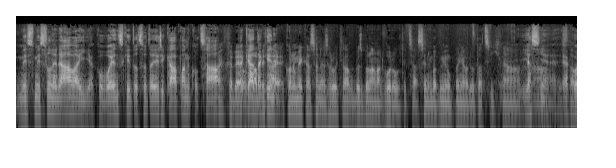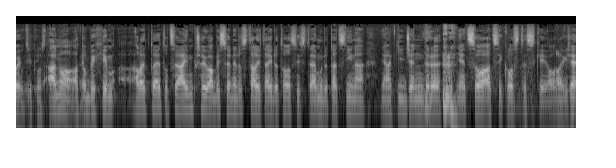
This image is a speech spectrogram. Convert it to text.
mi smysl nedávají. Jako vojensky to, co tady říká pan Kocá. Tak, tak já taky... Ta ekonomika se nezhrotila, vůbec byla nad vodou. Teď se asi nebavíme úplně o dotacích na Jasně, na jako, ano, a to bych jim, ale to je to, co já jim přeju, aby se nedostali tady do toho systému dotací na nějaký gender něco a cyklostezky. Jo. Takže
